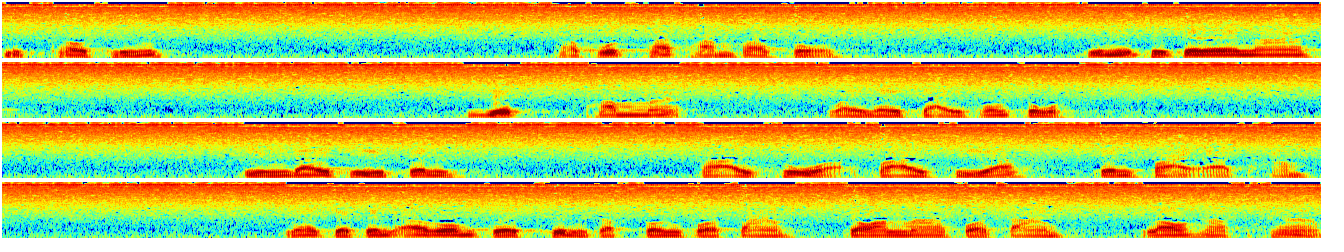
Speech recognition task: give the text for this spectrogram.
จิตเข้าถึงพระพุทธพระธรรมพระสงฆ์ทีนี้พิจรณายึดธรรมะ ไว้ในใจของตัวสิ่งใดที่เป็นฝ่ายชั่ว ฝ่ายเสีย เป็นฝ่ายอาธรรมแม้จะเป็นอารมณ์เกิดขึ้นกับตนก่าตาม จรมากว่าตาม เราหักห้าม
